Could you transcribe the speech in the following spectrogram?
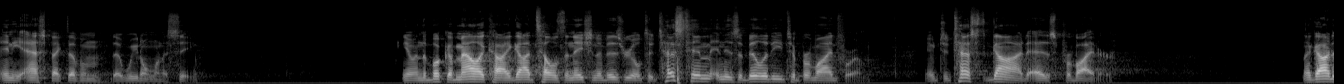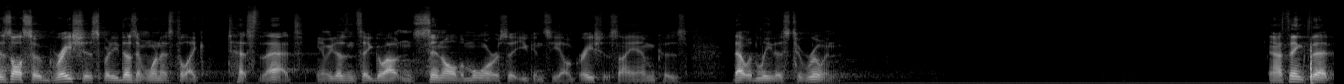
any aspect of him that we don't want to see. You know, in the book of Malachi, God tells the nation of Israel to test him in his ability to provide for him, you know, to test God as provider. Now, God is also gracious, but he doesn't want us to like test that. You know, he doesn't say go out and sin all the more so that you can see how gracious I am, because that would lead us to ruin. And I think that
